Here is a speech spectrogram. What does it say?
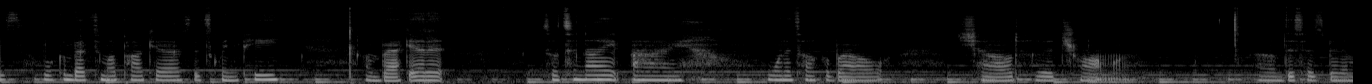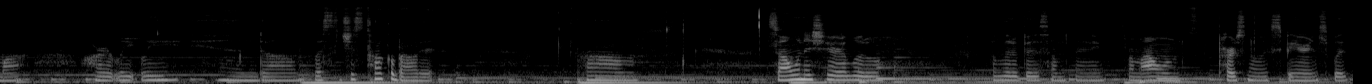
guys. Welcome back to my podcast. It's Queen P. I'm back at it. So, tonight I want to talk about childhood trauma. Um, this has been in my heart lately, and um, let's just talk about it. Um, so, I want to share a little, a little bit of something from my own personal experience with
